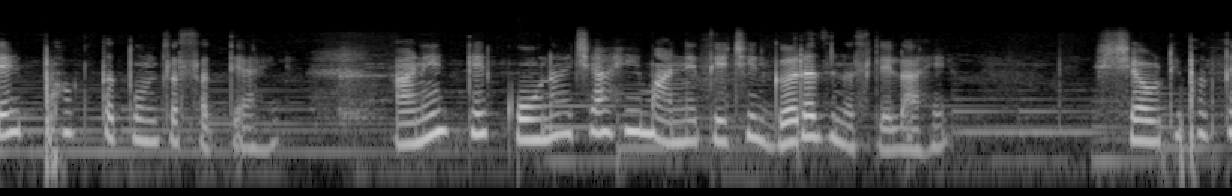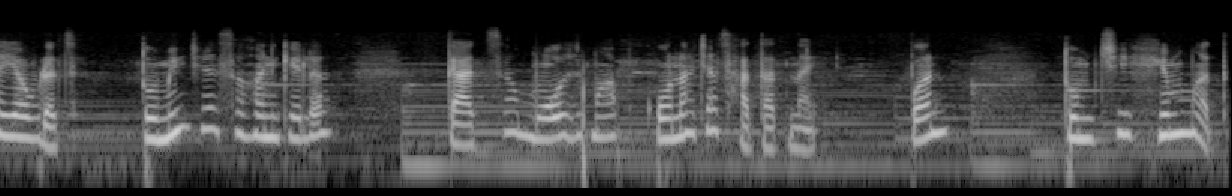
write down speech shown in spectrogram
ते फक्त तुमचं सत्य आहे. आणि ते कोणाच्याही मान्यतेची गरज नसलेलं आहे. शेवटी फक्त एवढंच. तुम्ही जे सहन केलं त्याचं मोजमाप कोणाच्याच हातात नाही. पण तुमची हिंमत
